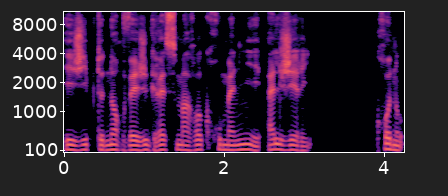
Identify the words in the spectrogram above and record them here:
Égypte, Norvège, Grèce, Maroc, Roumanie et Algérie. Chrono.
